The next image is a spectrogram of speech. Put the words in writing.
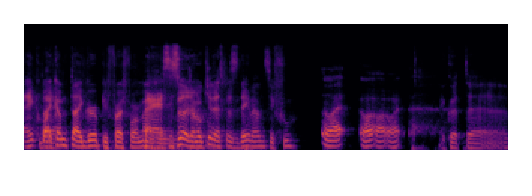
Incroyable. Ben, comme Tiger puis Fresh Format. Ben, c'est ça, j'avais aucune espèce d'idée, man. C'est fou. Ouais, ouais, ouais, ouais. Écoute, euh,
